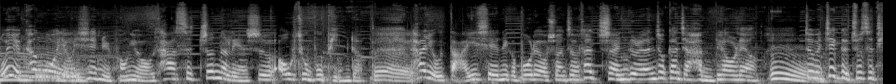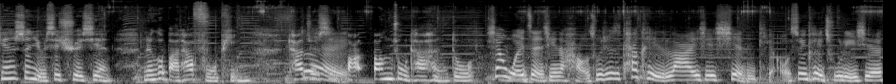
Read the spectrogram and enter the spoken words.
我也看过有一些女朋友，她是真的脸是凹凸不平的。对，她有打一些那个玻尿酸之后，她整个人就看起来很漂亮。嗯，对，这个就是天生有些缺陷，能够把它抚平，它就是帮帮助她很多。像微整形的好处就是它可以拉一些线条，所以可以处理一些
